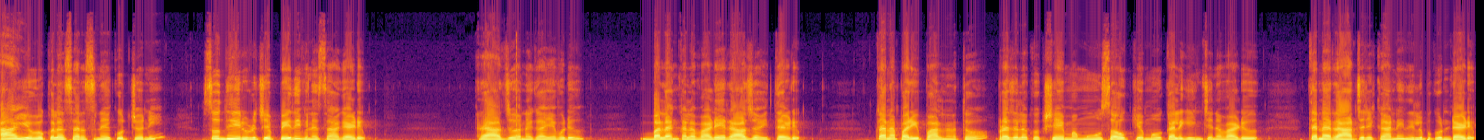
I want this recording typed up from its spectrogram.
ఆ యువకుల సరసనే కూర్చొని సుధీరుడు చెప్పేది వినసాగాడు. రాజు అనగా ఎవడు? బలం కలవాడే రాజు అవుతాడు. తన పరిపాలనతో ప్రజలకు క్షేమము సౌఖ్యము కలిగించినవాడు తన రాజరికాన్ని నిలుపుకుంటాడు.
